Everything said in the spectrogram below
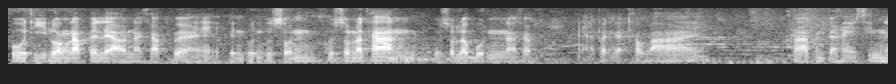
ผู้ที่ล่วงลับไปแล้วนะครับ เพื่อให้เป็นบุญกุศลกุศลทาน กุศลบุญนะครับเพิ่นก็ถวายพระเพิ่นก็ให้สิ่งใน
